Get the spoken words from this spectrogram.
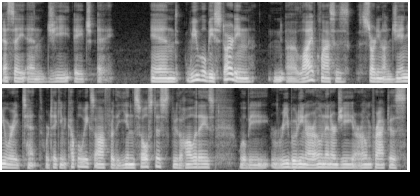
S A N G H A. And we will be starting uh, live classes starting on January 10th. We're taking a couple weeks off for the yin solstice through the holidays. We'll be rebooting our own energy, our own practice,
